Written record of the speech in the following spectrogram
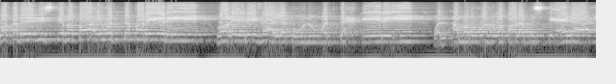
وقدر الاستبطاء والتقرير وغير ذا يكون والتحقير. والأمر وهو طلب استعلاء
